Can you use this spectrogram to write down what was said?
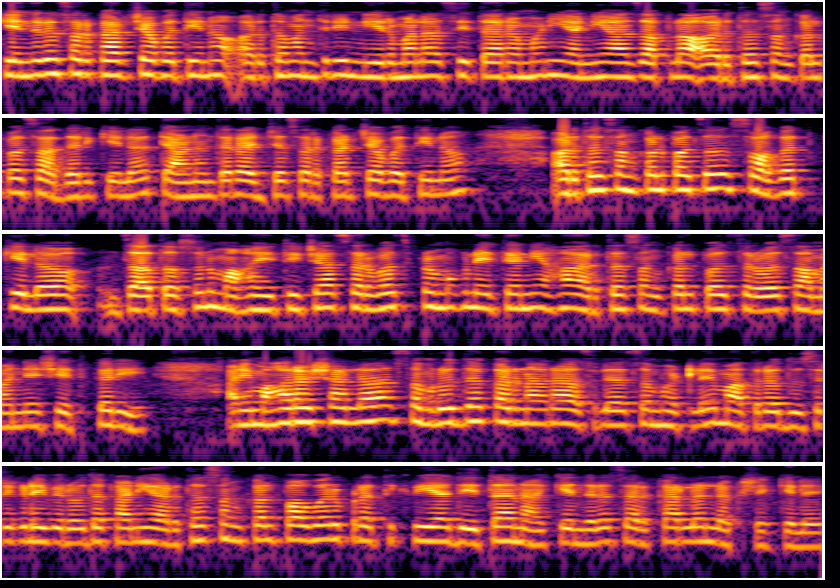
केंद्र सरकारच्या वतीनं अर्थमंत्री निर्मला सीतारामन यांनी आज आपला अर्थसंकल्प सादर केला. त्यानंतर राज्य सरकारच्या वतीनं अर्थसंकल्पाचं स्वागत केलं जात असून महायुतीच्या सर्वच प्रमुख नेत्यांनी हा अर्थसंकल्प सर्वसामान्य शेतकरी आणि महाराष्ट्राला समृद्ध करणारा असल्याचं म्हटलंय. मात्र दुसरीकडे विरोधकांनी अर्थसंकल्पावर प्रतिक्रिया देताना केंद्र सरकारला लक्ष केलंय.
